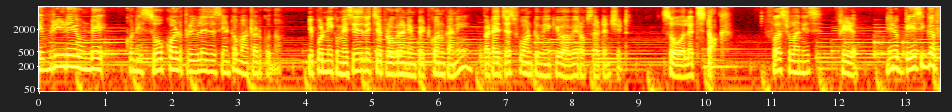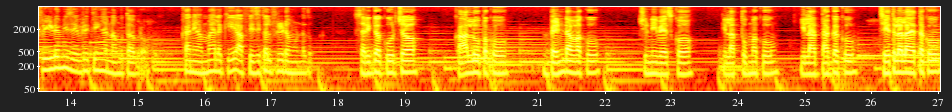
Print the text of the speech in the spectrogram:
ఎవ్రీడే ఉండే కొన్ని సో కాల్డ్ ప్రివిలేజెస్ ఏంటో మాట్లాడుకుందాం. ఇప్పుడు నీకు మెసేజ్లు ఇచ్చే ప్రోగ్రామ్ నేను పెట్టుకోను కానీ but I just want to make you aware of certain shit so let's talk first one is freedom నేను బేసిక్గా ఫ్రీడమ్ ఈజ్ ఎవ్రీథింగ్ అని నమ్ముతా బ్రో కానీ అమ్మాయిలకి ఆ ఫిజికల్ ఫ్రీడమ్ ఉండదు. సరిగ్గా కూర్చో కాళ్ళూపకు బెండ్ అవ్వకు చున్నీ వేసుకో ఇలా తుమ్మకు ఇలా దగ్గకు చేతులలా ఎత్తకు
